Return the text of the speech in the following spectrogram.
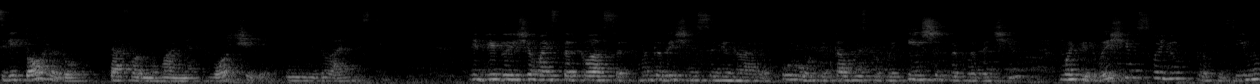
світогляду та формування творчої індивідуальності. Відвідуючи майстер-класи, методичні семінари, уроки та виступи інших викладачів, ми підвищуємо свою професійну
